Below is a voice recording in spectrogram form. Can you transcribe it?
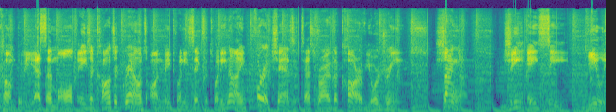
Come to the SM Mall of Asia Concert Grounds on May 26 and 29 for a chance to test drive the car of your dreams. Changan, GAC, Geely,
